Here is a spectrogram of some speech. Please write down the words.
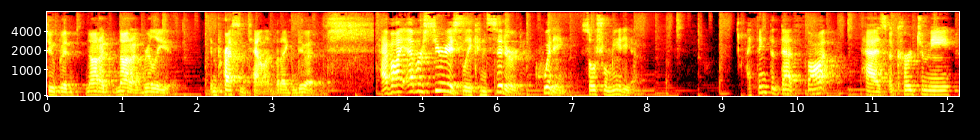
stupid. Not a, not a really impressive talent, but I can do it. Have I ever seriously considered quitting social media? I think that that thought has occurred to me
